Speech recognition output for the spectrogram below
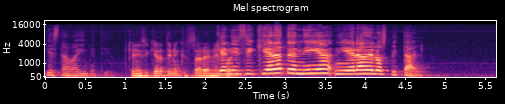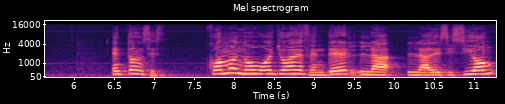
y estaba ahí metido. Que ni siquiera tienen que estar en Que ni siquiera tenía ni era del hospital. Entonces, ¿cómo no voy yo a defender la, la decisión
